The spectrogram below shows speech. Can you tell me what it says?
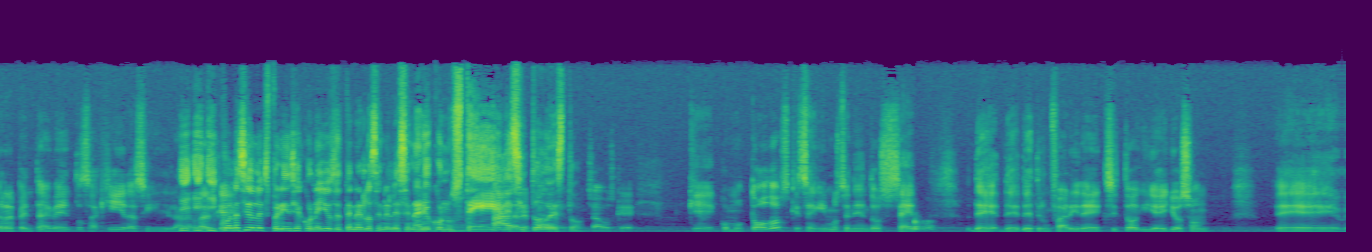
de repente a eventos, a giras. Y la ¿Y, verdad y- es y que. cuál ha sido la experiencia con ellos de tenerlos en el escenario con ustedes Padre, y todo padre, esto? Chavos que, que como todos, que seguimos teniendo sed de, de- de triunfar y de éxito, y ellos son, eh,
